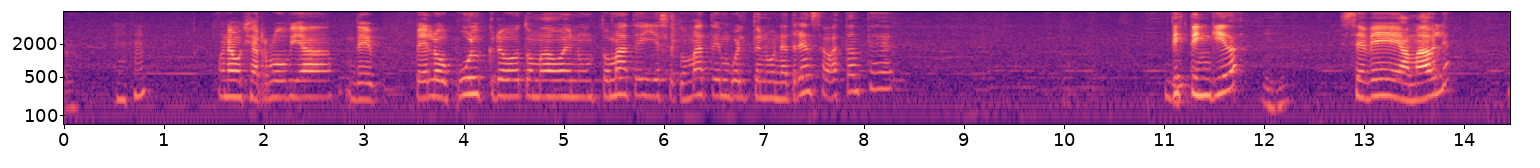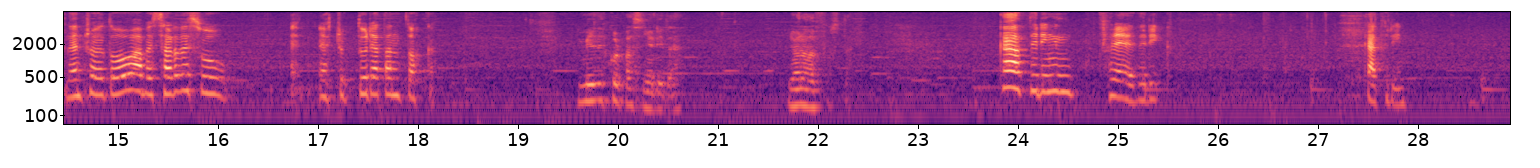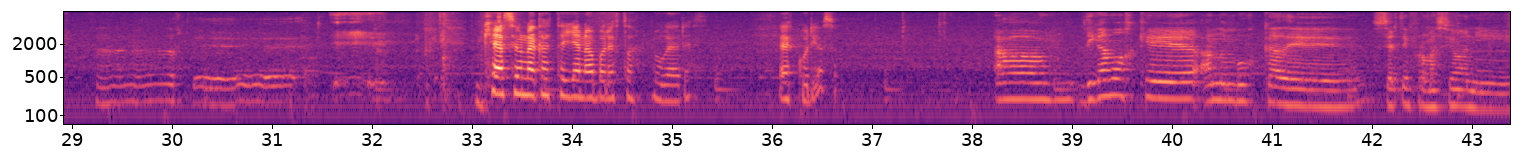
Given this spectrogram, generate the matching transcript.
Una mujer rubia, de pelo pulcro, tomado en un tomate y ese tomate envuelto en una trenza bastante distinguida. Se ve amable dentro de todo a pesar de su estructura tan tosca. Mil disculpas, señorita. Joana de Fusta. Catherine Frederick. Catherine. ¿Qué hace una castellana por estos lugares? Es curioso. Ah, digamos que ando en busca de cierta información y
